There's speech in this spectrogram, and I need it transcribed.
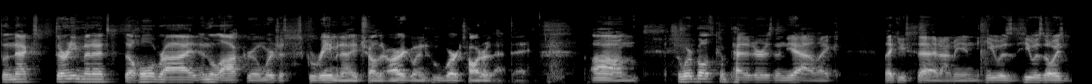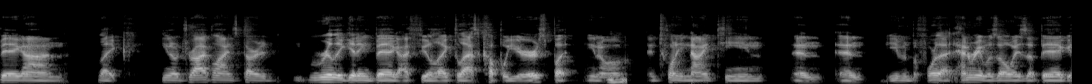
the next 30 minutes, the whole ride in the locker room, we're just screaming at each other, arguing who worked harder that day. Um, so we're both competitors, and yeah, like like you said, I mean, he was he was always big on like you know Driveline started really getting big. I feel like the last couple years, but you know, mm-hmm. in 2019 and and even before that, Henry was always a big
